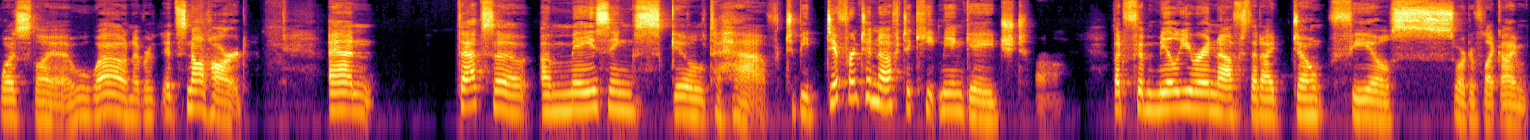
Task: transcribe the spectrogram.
was like, oh, wow, never, it's not hard. And that's a amazing skill to have to be different enough to keep me engaged. Uh-huh but familiar enough that I don't feel sort of like I'm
